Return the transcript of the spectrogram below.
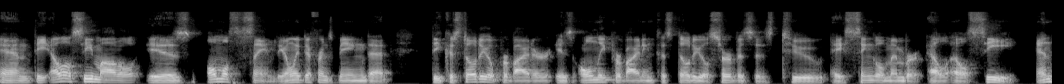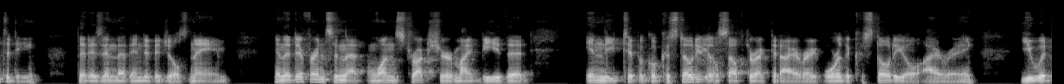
And the LLC model is almost the same. The only difference being that the custodial provider is only providing custodial services to a single member LLC entity that is in that individual's name. And the difference in that one structure might be that in the typical custodial self directed IRA or the custodial IRA, you would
